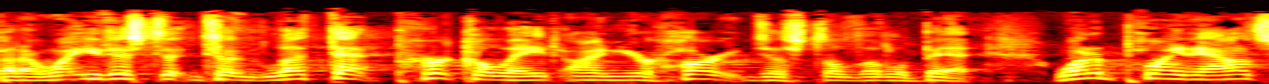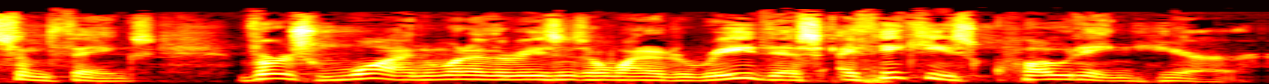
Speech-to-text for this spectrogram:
But I want you just to, to, let that percolate on your heart just a little bit. I want to point out some things. Verse 1, one of the reasons I wanted to read this, I think he's quoting here.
